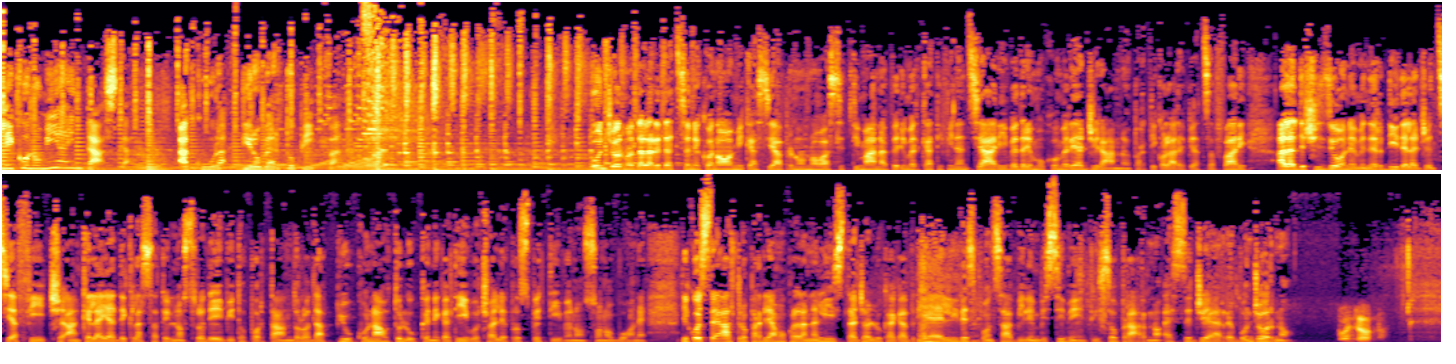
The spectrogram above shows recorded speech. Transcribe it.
L'economia in tasca, a cura di Roberto Pippan. Buongiorno dalla redazione economica, si apre una nuova settimana per i mercati finanziari, vedremo come reagiranno, in particolare Piazza Affari, alla decisione venerdì dell'agenzia Fitch, anche lei ha declassato il nostro debito portandolo da più con outlook negativo, cioè le prospettive non sono buone. Di questo e altro parliamo con l'analista Gianluca Gabrielli, responsabile investimenti Soprarno SGR. Buongiorno.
